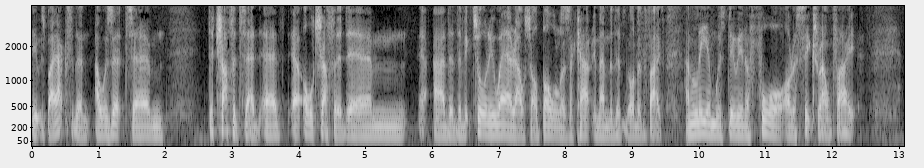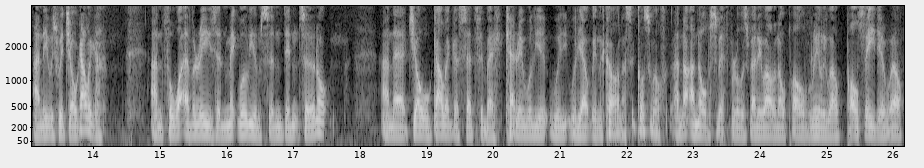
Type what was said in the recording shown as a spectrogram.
It was by accident. I was at um, the Trafford said uh, uh, Old Trafford, um, either the Victoria Warehouse or Bowlers. I can't remember the, one of the fights. And Liam was doing a four or a six round fight, and he was with Joe Gallagher. And for whatever reason, Mick Williamson didn't turn up. And uh, Joe Gallagher said to me, Kerry, will you, will, will you help me in the corner? I said, of course I will. Know, I know the Smith brothers very well. I know Paul really well, Paul Senior well.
